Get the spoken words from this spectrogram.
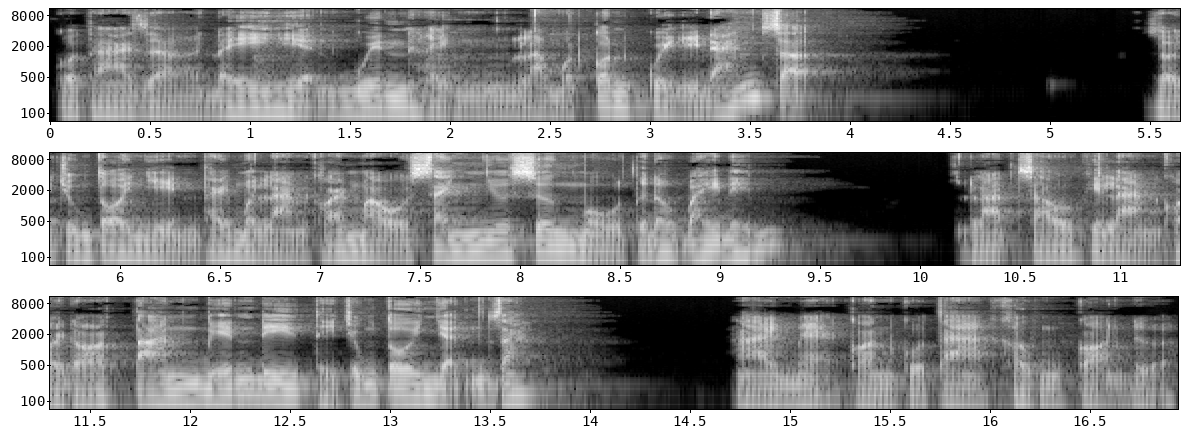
Cô ta giờ đây hiện nguyên hình là một con quỷ đáng sợ. Rồi chúng tôi nhìn thấy một làn khói màu xanh như sương mù từ đâu bay đến Lát sau khi làn khói đó tan biến đi Thì chúng tôi nhận ra Hai mẹ con cô ta không còn nữa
